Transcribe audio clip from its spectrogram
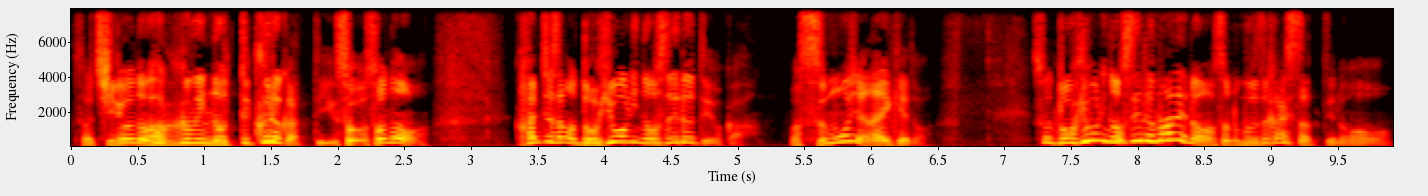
その治療の枠組みに乗ってくるかっていう、そその、患者さんを土俵に乗せるというか、まあ、相撲じゃないけど、その土俵に乗せるまでのその難しさっていうのを、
